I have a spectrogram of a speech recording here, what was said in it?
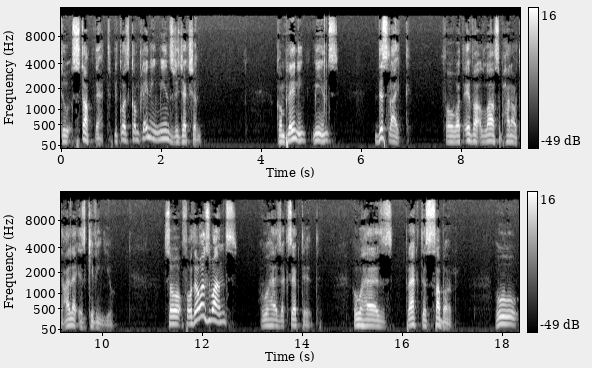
to stop that because complaining means rejection. Complaining means dislike for whatever Allah subhanahu wa ta'ala is giving you. So for those ones who has accepted, who has practiced sabr, who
